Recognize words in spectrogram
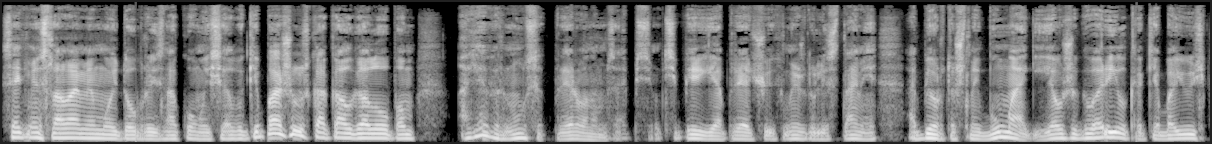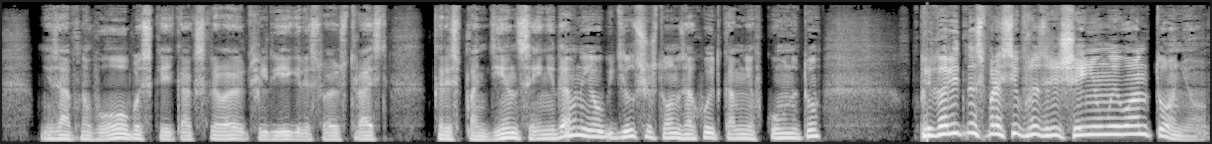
С этими словами мой добрый знакомый сел в экипаж и ускакал галопом, а я вернулся к прерванным записям. Теперь я прячу их между листами оберточной бумаги. Я уже говорил, как я боюсь внезапного обыска и как скрывают фельдъегеры свою страсть корреспонденции. Недавно я убедился, что он заходит ко мне в комнату, предварительно спросив разрешения у моего Антонио.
